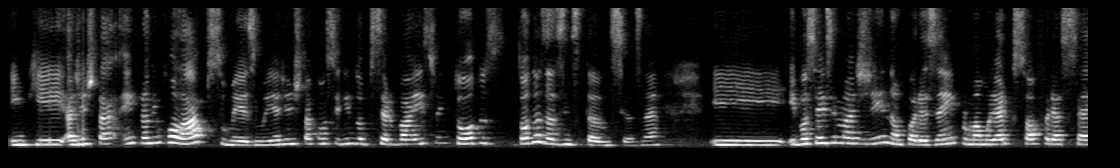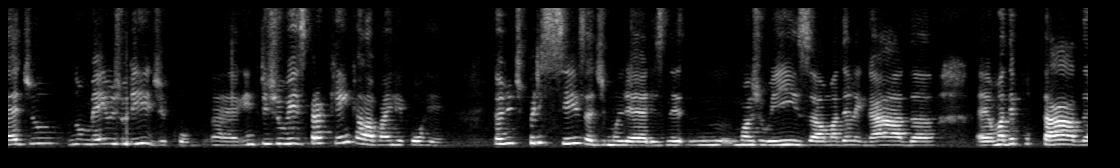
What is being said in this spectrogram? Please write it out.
em que a gente está entrando em colapso mesmo, e a gente está conseguindo observar isso em todos, todas as instâncias, né? E, e, vocês imaginam, por exemplo, uma mulher que sofre assédio no meio jurídico, é, entre juízes, para quem que ela vai recorrer? Então a gente precisa de mulheres, né, uma juíza, uma delegada, é, uma deputada,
